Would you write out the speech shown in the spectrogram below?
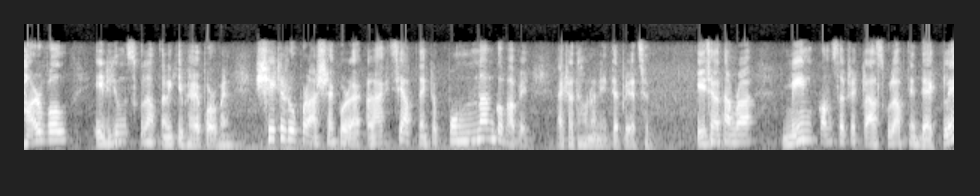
ভার্বল এডিয়ামসগুলো আপনারা কীভাবে পড়বেন, সেটার উপর আশা করে রাখছি আপনি একটা পূর্ণাঙ্গভাবে একটা ধারণা নিতে পেরেছেন। এছাড়া আমরা মেইন কনসেপ্টের ক্লাসগুলো আপনি দেখলে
